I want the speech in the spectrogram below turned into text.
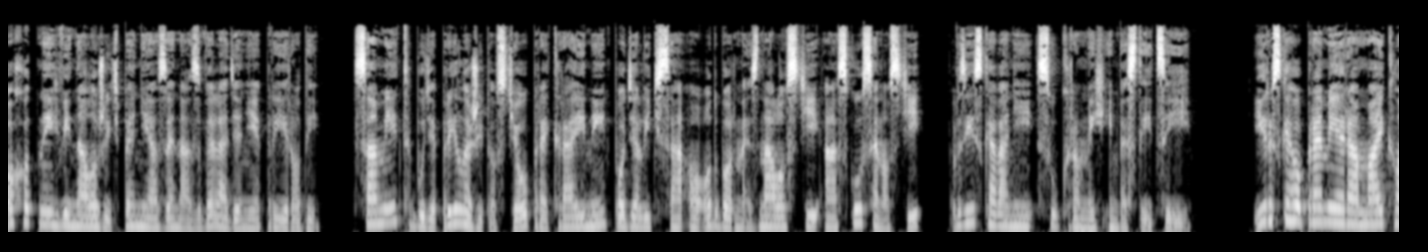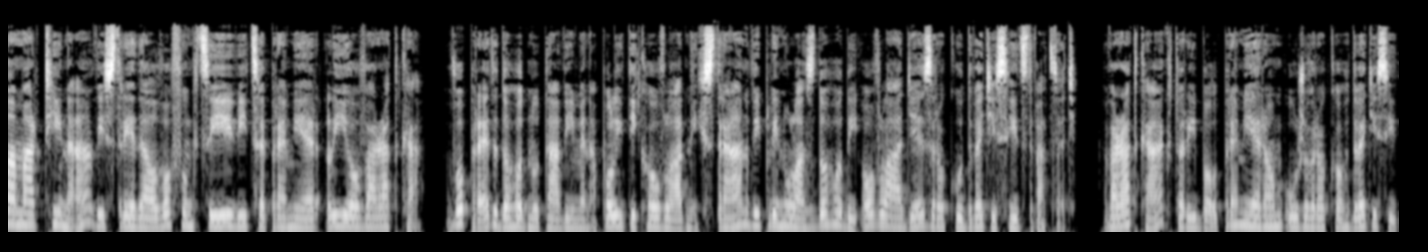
ochotných vynaložiť peniaze na zveľadenie prírody. Summit bude príležitosťou pre krajiny podeliť sa o odborné znalosti a skúsenosti v získavaní súkromných investícií. Írskeho premiéra Michaela Martina vystriedal vo funkcii vicepremiér Leo Varadka. Vopred dohodnutá výmena politikov vládnych strán vyplynula z dohody o vláde z roku 2020. Varadka, ktorý bol premiérom už v rokoch 2017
